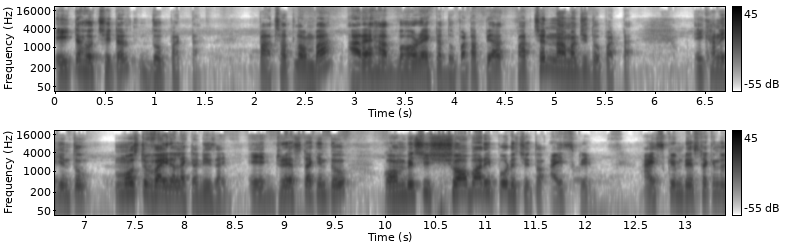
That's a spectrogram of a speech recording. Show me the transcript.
এইটা হচ্ছে এটার দোপাট্টা। পাঁচ হাত লম্বা, আড়াই হাত বহর একটা দোপাট্টা পাচ্ছেন, নামাজি দোপাট্টা। এখানে কিন্তু মোস্ট ভাইরাল একটা ডিজাইন এই ড্রেসটা কিন্তু কম বেশি সবারই পরিচিত আইসক্রিম আইসক্রিম ড্রেসটা কিন্তু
